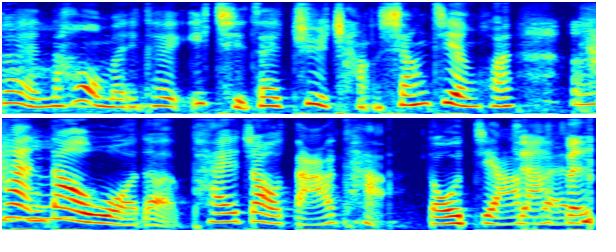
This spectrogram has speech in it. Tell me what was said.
对，然后我们也可以一起在剧场相见欢，嗯、看到我的拍照打卡都加分，加分。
